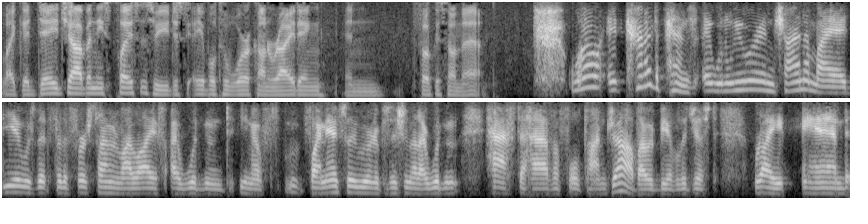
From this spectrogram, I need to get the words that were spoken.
like a day job in these places, or are you just able to work on writing and focus on that? Well, it kind of depends. Uh, when we were in China, my idea was that for the first time in my life, I wouldn't, you know, financially we were in a position that I wouldn't have to have a full-time job. I would be able to just write. And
